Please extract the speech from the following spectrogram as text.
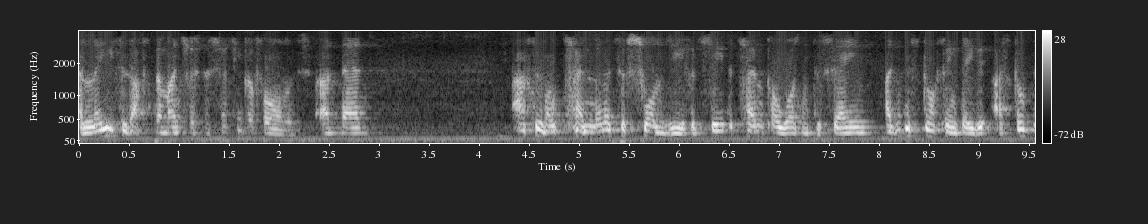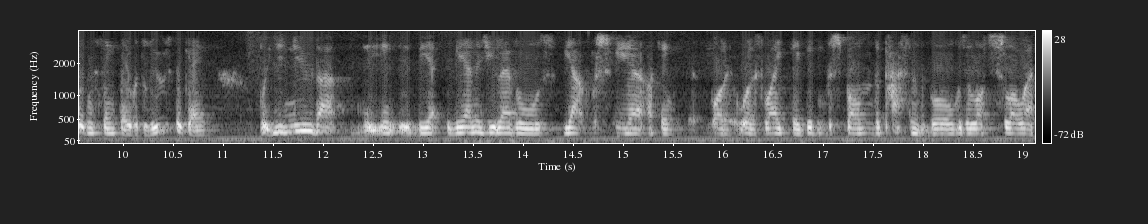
elated after the Manchester City performance, and then after about 10 minutes of Swansea, you could see the tempo wasn't the same. I didn't still think they, I still didn't think they would lose the game but you knew that the, the, the energy levels, the atmosphere, I think what it was like, they didn't respond. The passing of the ball was a lot slower,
